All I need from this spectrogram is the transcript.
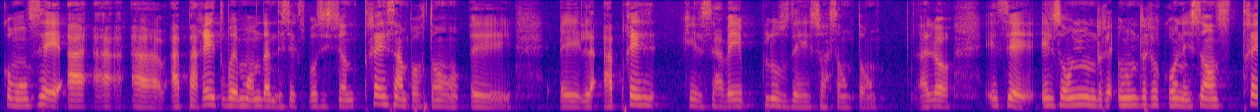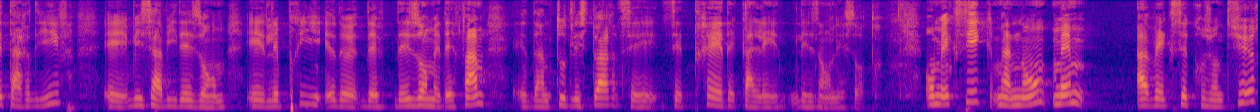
commencer à, apparaître vraiment dans des expositions très importantes et, après qu'ils avaient plus de 60 ans. Alors, ils ont eu une, une, reconnaissance très tardive vis-à-vis -vis des hommes. Et les prix de, de, des hommes et des femmes, dans toute l'histoire, c'est très décalé les uns les autres. Au Mexique, maintenant, même avec ces conjonctures,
